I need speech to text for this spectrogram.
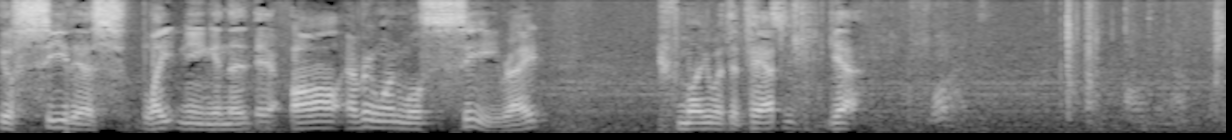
You'll see this lightning, and the, all everyone will see, right? You familiar with the passage? Yeah. What? On the mountain.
